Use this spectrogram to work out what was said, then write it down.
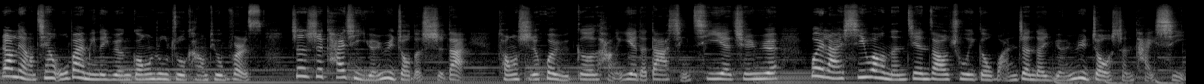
让两千五百名的员工入驻 Come to Verse，正式开启元宇宙的时代。同时会与各行业的大型企业签约，未来希望能建造出一个完整的元宇宙生态系。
